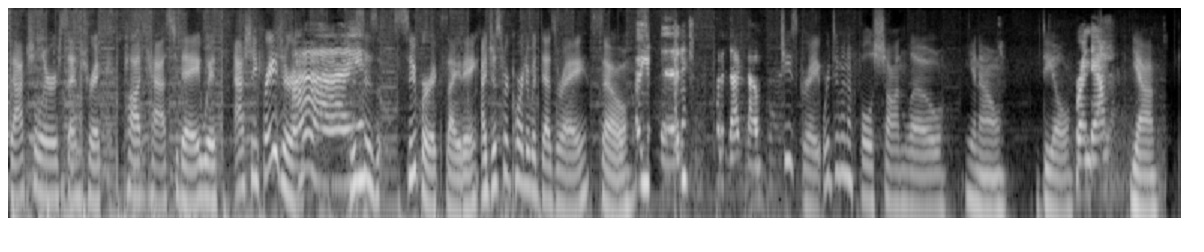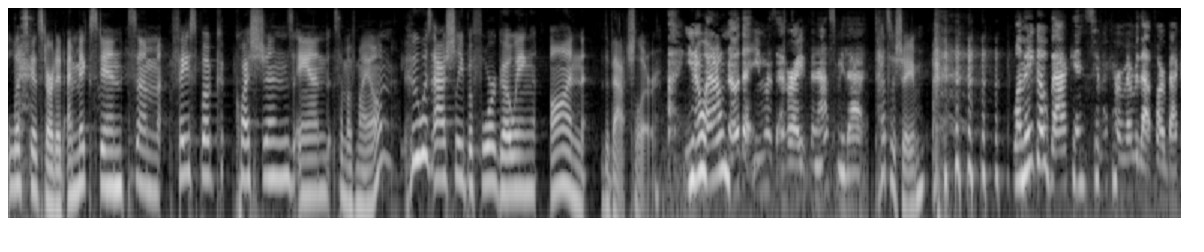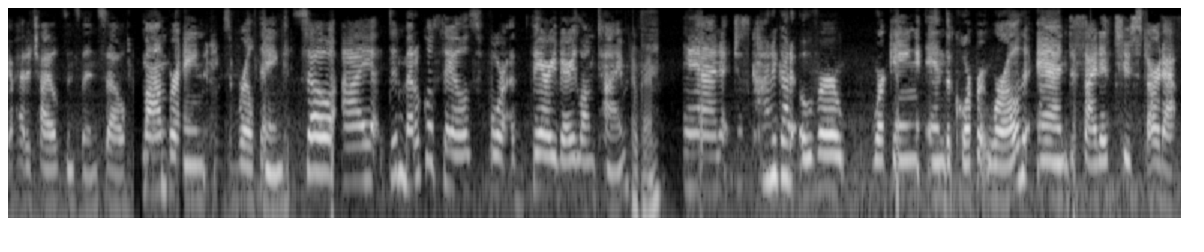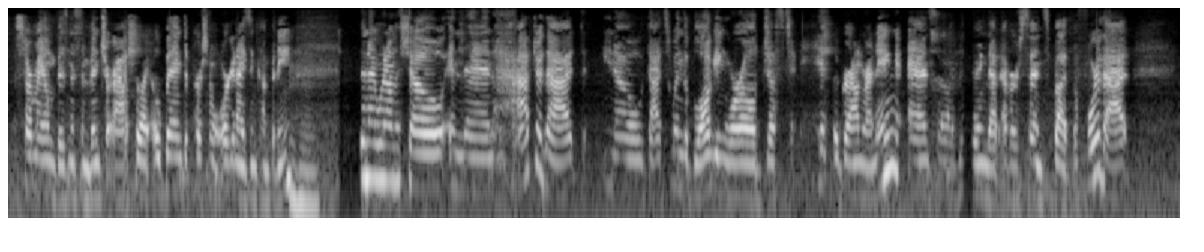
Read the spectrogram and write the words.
bachelor centric podcast today with Ashley Frazier. Hi. This is super exciting. I just recorded with Desiree, so Oh, you did? How did that go? she's great. We're doing a full Sean Lowe, you know, deal. Rundown? Yeah. Let's get started. I mixed in some Facebook questions and some of my own. Who was Ashley before going on The Bachelor? You know what? I don't know that anyone's ever even asked me that. That's a shame. Let me go back and see if I can remember that far back. I've had a child since then. So, mom brain is a real thing. So, I did medical sales for a very, very long time okay. and just kind of got over working in the corporate world and decided to start out start my own business and venture out. So i opened a personal organizing company. Hmm then I went on the show, and then after that, you know, that's when the blogging world just hit the ground running, and so I've been doing that ever since. But before that,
